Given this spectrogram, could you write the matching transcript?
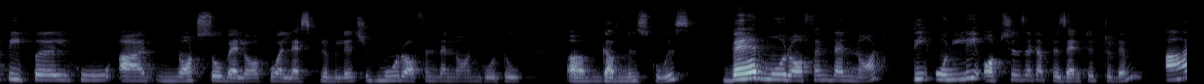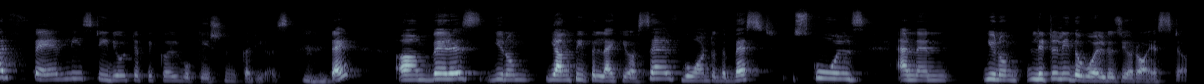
people who are not so well off, who are less privileged, more often than not go to um, government schools, where more often than not, the only options that are presented to them are fairly stereotypical vocational careers Mhm. right? Um, whereas, you know, young people like yourself go on to the best schools and then, you know, literally the world is your oyster,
